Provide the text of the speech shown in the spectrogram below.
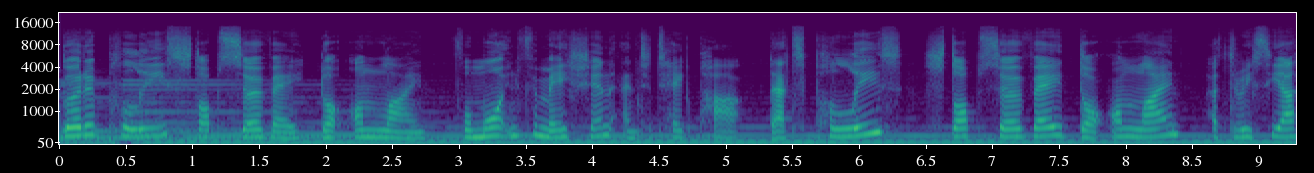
Go to policestopsurvey.online for more information and to take part. That's policestopsurvey.online, a 3CR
